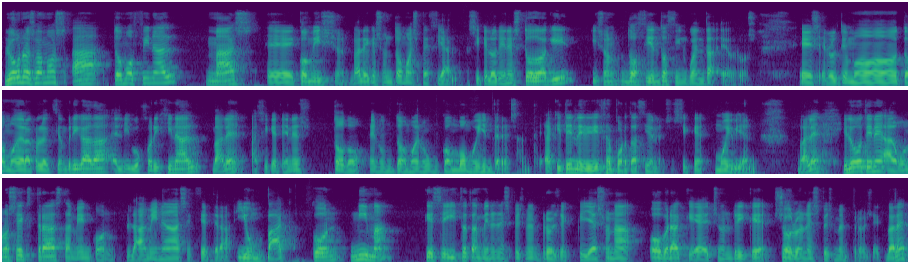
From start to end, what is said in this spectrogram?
Luego nos vamos a tomo final más eh, commission, ¿vale? Que es un tomo especial. Así que lo tienes todo aquí y son 250 euros. Es el último tomo de la colección Brigada, el dibujo original, ¿vale? Así que tienes todo en un tomo, en un combo muy interesante. Aquí tiene 10 aportaciones, así que muy bien, ¿vale? Y luego tiene algunos extras también con láminas, etcétera. Y un pack con Nima, que se hizo también en Spaceman Project, que ya es una obra que ha hecho Enrique solo en Spaceman Project, ¿vale?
